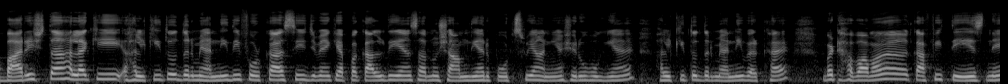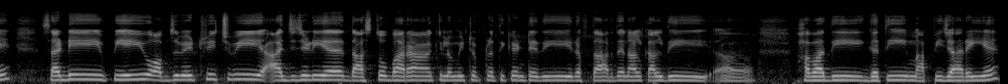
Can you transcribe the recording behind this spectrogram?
ਬਾਰਿਸ਼ ਤਾਂ ਹਾਲਾਂਕਿ ਹਲਕੀ ਤੋਂ ਦਰਮਿਆਨੀ ਦੀ ਫੋਰਕਾਸਟ ਸੀ, ਜਿਵੇਂ ਕਿ ਆਪਾਂ ਕੱਲ ਦੀਆਂ, ਸਾਨੂੰ ਸ਼ਾਮ ਦੀਆਂ ਰਿਪੋਰਟਸ ਵੀ ਆਉਣੀਆਂ ਸ਼ੁਰੂ ਹੋ ਗਈਆਂ ਹੈ। ਹਲਕੀ ਤੋਂ ਦਰਮਿਆਨੀ ਵਰਖਾ ਹੈ ਬਟ ਹਵਾਵਾਂ ਕਾਫੀ ਤੇਜ਼ ਨੇ। ਸਾਡੀ ਪੀਏਯੂ ਆਬਜ਼ਰਵੇਟਰੀ ਚ ਵੀ ਅੱਜ ਜਿਹੜੀ ਹੈ 10 ਤੋਂ 12 ਕਿਲੋਮੀਟਰ ਪ੍ਰਤੀ ਘੰਟੇ ਦੀ ਰਫ਼ਤਾਰ ਦੇ ਨਾਲ ਕੱਲ ਦੀ ਹਵਾ ਦੀ ਗਤੀ ਮਾਪੀ ਜਾ ਰਹੀ ਹੈ।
